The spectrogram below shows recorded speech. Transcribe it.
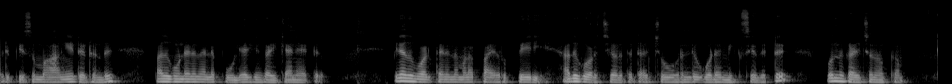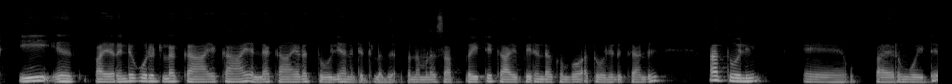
ഒരു പീസ് മാങ്ങ ഇട്ടിട്ടുണ്ട്. അപ്പോൾ അതുകൊണ്ട് തന്നെ നല്ല പുളിയായിരിക്കും കഴിക്കാനായിട്ട്. പിന്നെ അതുപോലെ തന്നെ നമ്മളെ പയറുപ്പേരി അത് കുറച്ച് എടുത്തിട്ട് ചോറിന്റെ കൂടെ മിക്സ് ചെയ്തിട്ട് ഒന്ന് കഴിച്ചു നോക്കാം. ഈ പയറിന്റെ കൂടെയിട്ടുള്ള കായ കായല്ല കായയുടെ തോലിയാണ് ഇട്ടിട്ടുള്ളത്. അപ്പോൾ നമ്മൾ സെപ്പറേറ്റ് കായപ്പേരി ഉണ്ടാക്കുമ്പോൾ ആ തോലി എടുക്കാണ്ട് ആ തോലി പയറും കൂടിയിട്ട്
